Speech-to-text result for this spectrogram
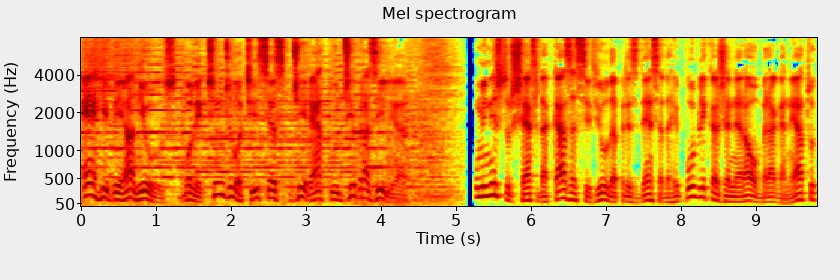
RBA News, Boletim de Notícias, direto de Brasília. O ministro-chefe da Casa Civil da Presidência da República, General Braga Neto,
